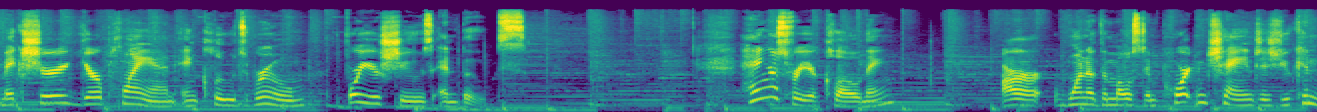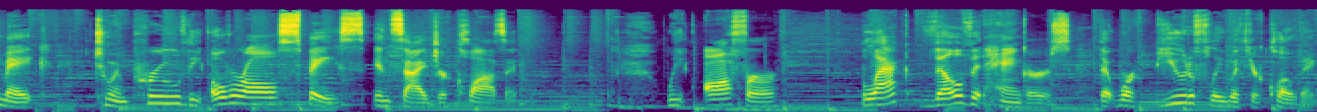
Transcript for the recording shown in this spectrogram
Make sure your plan includes room for your shoes and boots. Hangers for your clothing are one of the most important changes you can make to improve the overall space inside your closet. We offer black velvet hangers that work beautifully with your clothing.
